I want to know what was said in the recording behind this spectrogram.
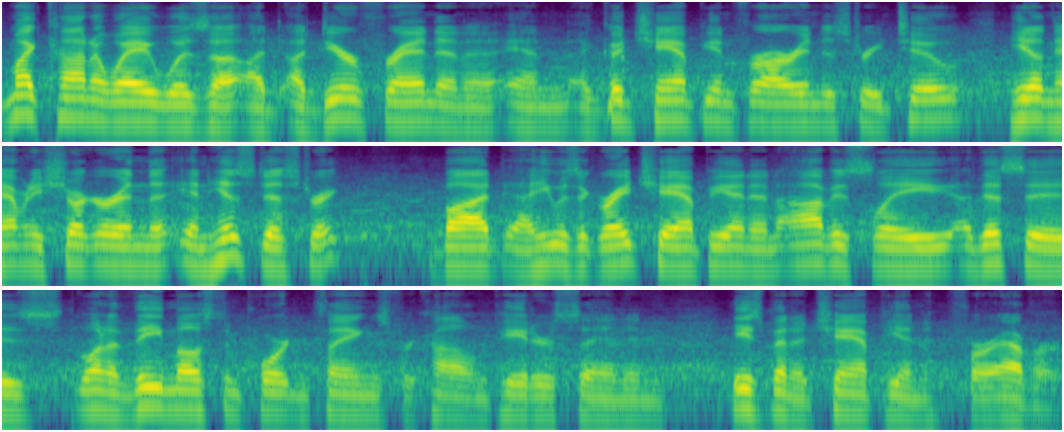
Mike Conaway was a, a, a dear friend and a, and a, good champion for our industry, too. He doesn't have any sugar in, the, in his district, but uh, he was a great champion, and obviously, uh, this is one of the most important things for Collin Peterson. And He's been a champion forever.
